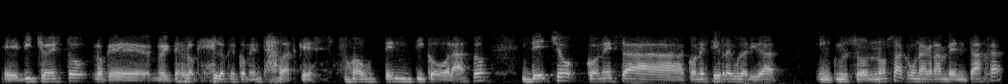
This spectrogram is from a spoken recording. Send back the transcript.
Eh, dicho esto, lo que reitero lo que, lo que comentabas, que es un auténtico golazo. De hecho, con esa, con esa irregularidad, incluso no saca una gran ventaja,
